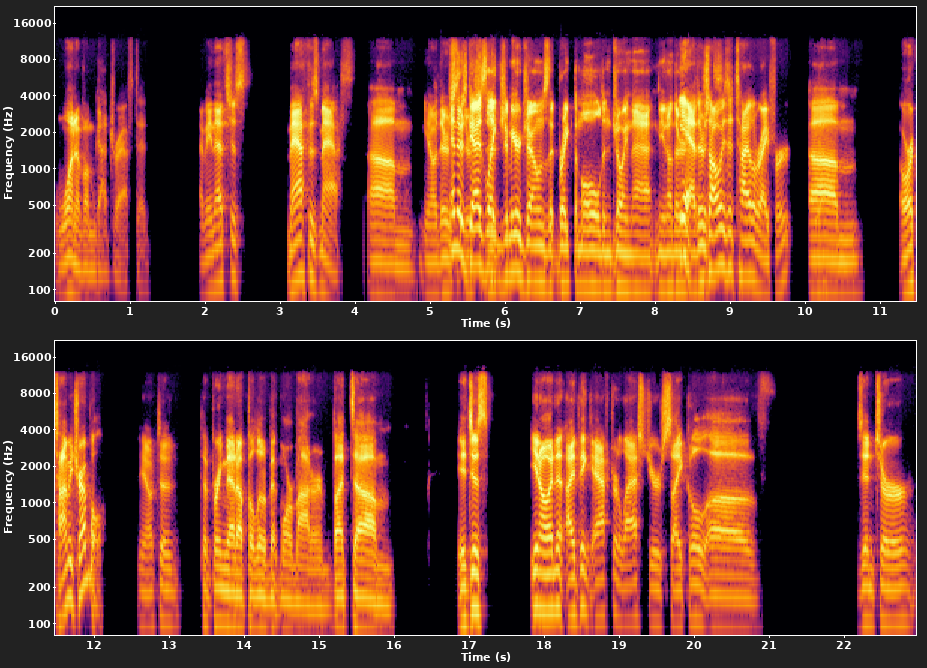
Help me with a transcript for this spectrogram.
One of them got drafted. I mean, that's just math is math. Um, you know, there's And there's, guys like Jamir Jones that break the mold and join that. You know, there- yeah, there's always a Tyler Eifert, um, or a Tommy Tremble, you know, to to bring that up a little bit more modern. But um, it just, you know, and I think after last year's cycle of Zinter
